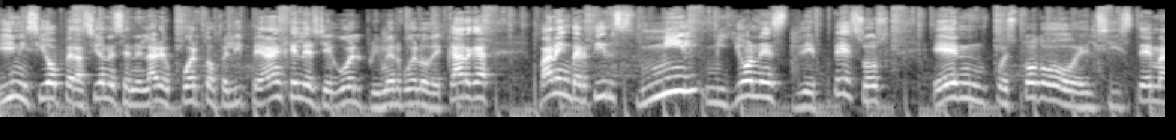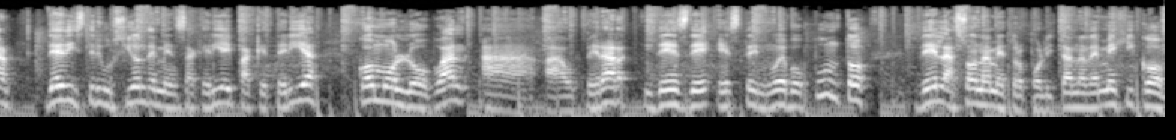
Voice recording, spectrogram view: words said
inició operaciones en el aeropuerto Felipe Ángeles, llegó el primer vuelo de carga van a invertir mil millones de pesos en pues todo el sistema de distribución de mensajería y paquetería, como lo van a, a operar desde este nuevo punto de la zona metropolitana de México.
